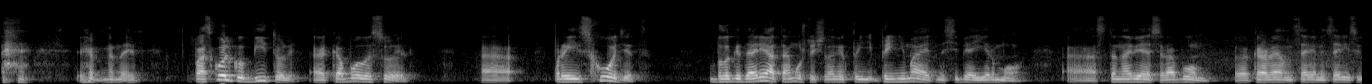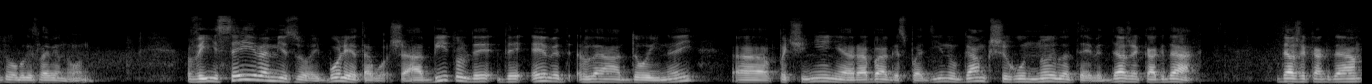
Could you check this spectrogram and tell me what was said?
Поскольку битуль э, кабола соэль э, происходит благодаря тому, что человек принимает на себя ермо, становясь рабом короля царями царей святого благословен он, в Исейра Мизой, более того, Шаабитуль де Эвед Ладойной, Э, подчинения раба господину гамкшигу нойлатевит. Даже когда, даже когда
